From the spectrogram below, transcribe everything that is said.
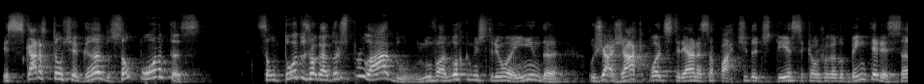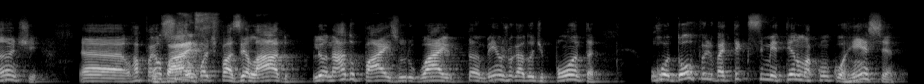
Esses caras que estão chegando são pontas são todos jogadores para o lado. O Luvanor, que não estreou ainda, o Jajá, que pode estrear nessa partida de terça, que é um jogador bem interessante. Uh, o Rafael o Silva pode fazer lado. O Leonardo Paes, uruguaio, também é um jogador de ponta. O Rodolfo ele vai ter que se meter numa concorrência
